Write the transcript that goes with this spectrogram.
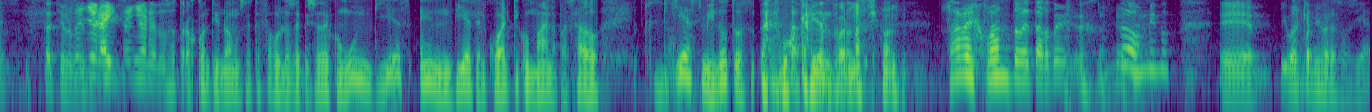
es eso? Está chido. Señoras y señores, nosotros continuamos este fabuloso episodio con un 10 en 10, el cual Ticumán ha pasado 10 minutos buscando Haciendo. información. ¿Sabes cuánto me tardé? Dos minutos. Eh, Igual que mi hora social.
